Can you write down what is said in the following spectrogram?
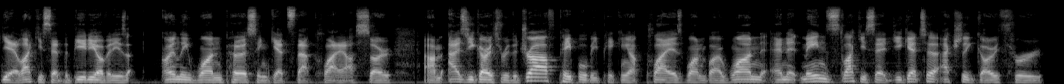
yeah, like you said, the beauty of it is only one person gets that player. So um, as you go through the draft, people will be picking up players one by one, and it means, like you said, you get to actually go through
